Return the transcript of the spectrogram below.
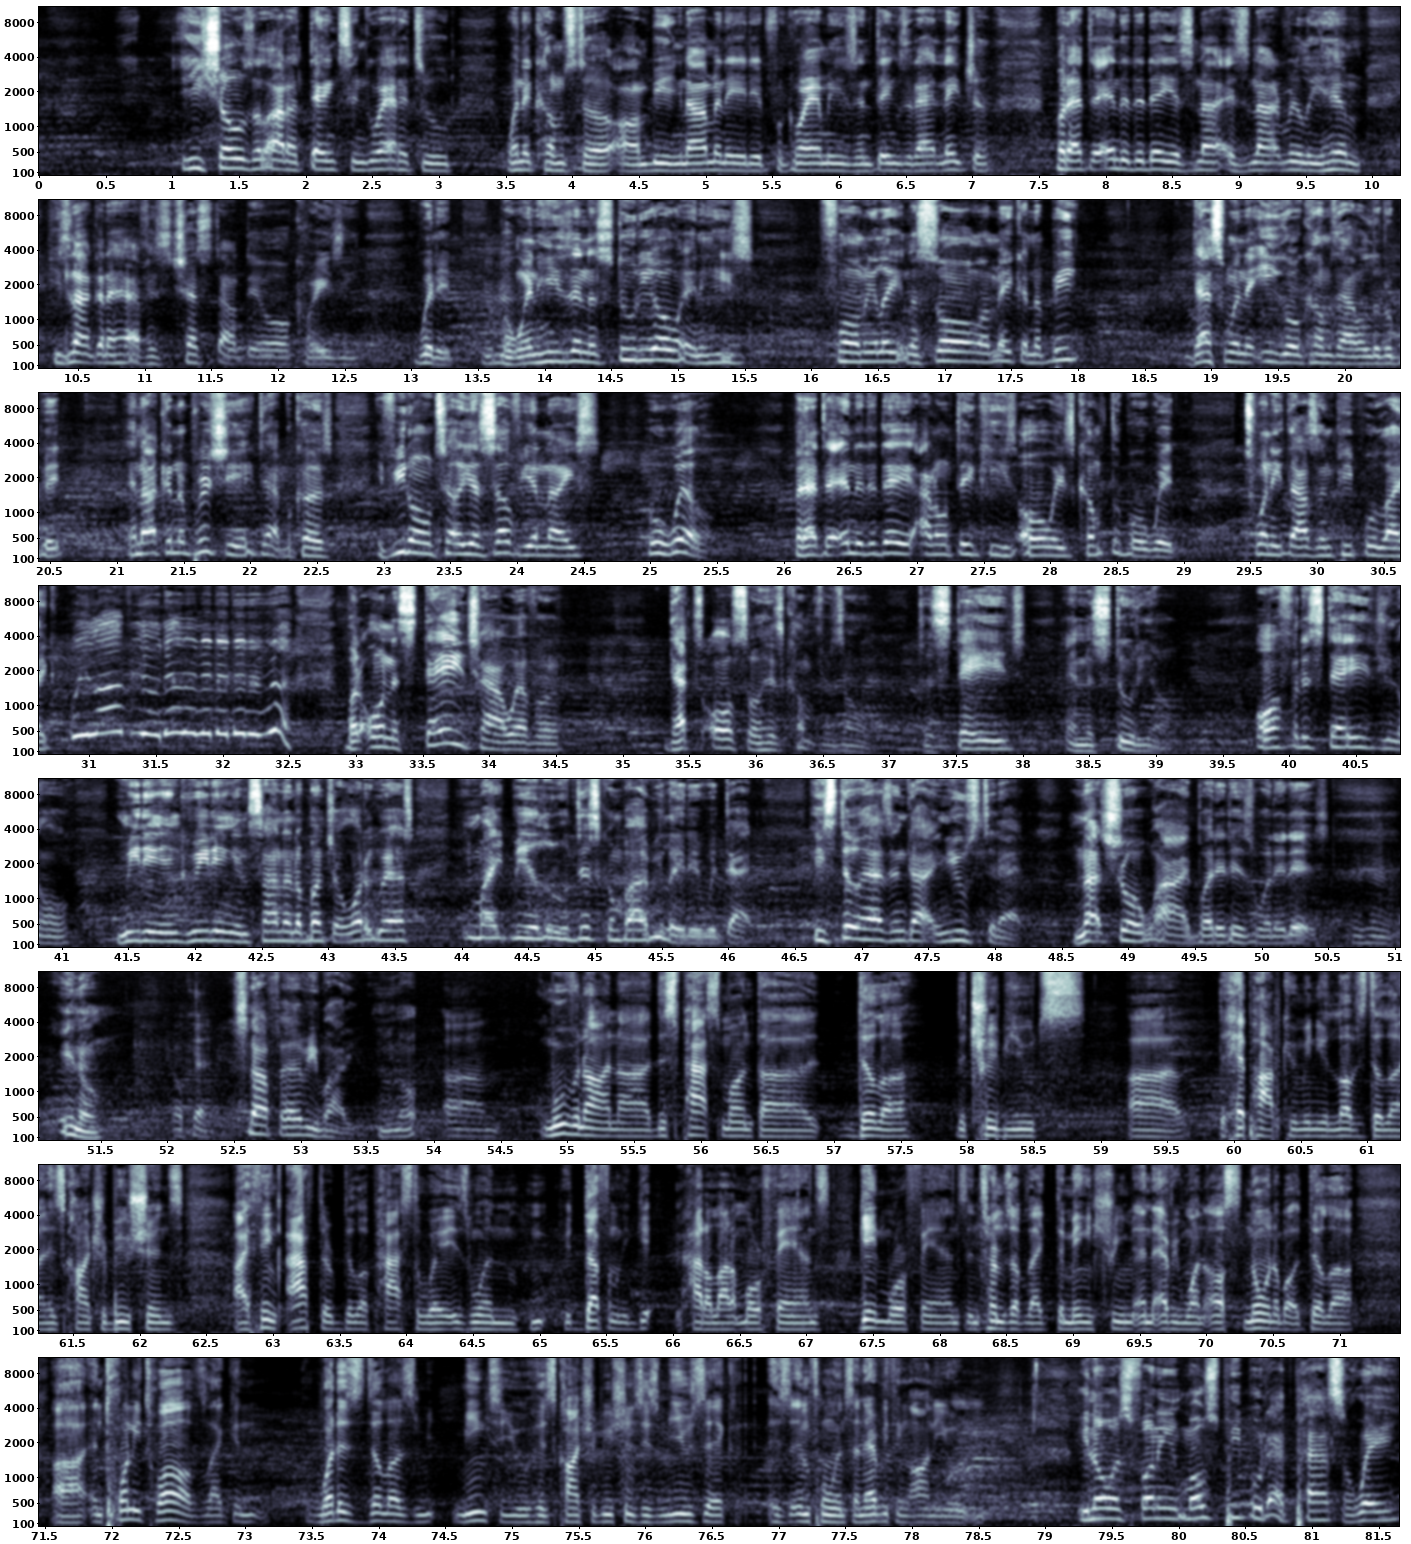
he shows a lot of thanks and gratitude when it comes to um, being nominated for Grammys and things of that nature. But at the end of the day, it's not it's not really him. He's not gonna have his chest out there all crazy with it. But when he's in the studio and he's formulating a song or making a beat, that's when the ego comes out a little bit. And I can appreciate that because if you don't tell yourself you're nice, who will? But at the end of the day, I don't think he's always comfortable with 20,000 people like, we love you. da, da, da, da, da, da." But on the stage, however, that's also his comfort zone the stage and the studio. Off of the stage, you know, meeting and greeting and signing a bunch of autographs, he might be a little discombobulated with that. He still hasn't gotten used to that. Not sure why, but it is what it is. You know, okay. it's not for everybody, you know? moving on, uh, this past month, uh, Dilla, the tributes, uh, the hip hop community loves Dilla and his contributions. I think after Dilla passed away is when he definitely get, had a lot of more fans, gained more fans in terms of like the mainstream and everyone else knowing about Dilla. Uh, in 2012, like in what does Dilla's mean to you? His contributions, his music, his influence, and everything on you. You know, it's funny. Most people that pass away,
